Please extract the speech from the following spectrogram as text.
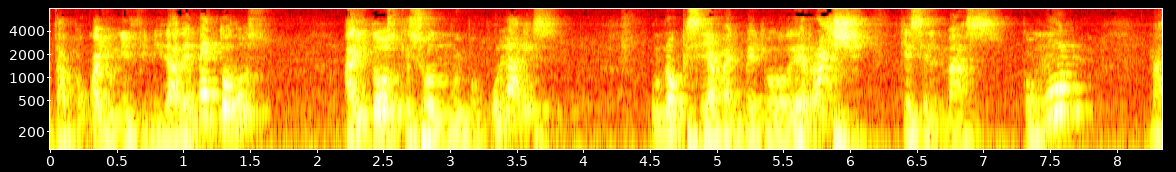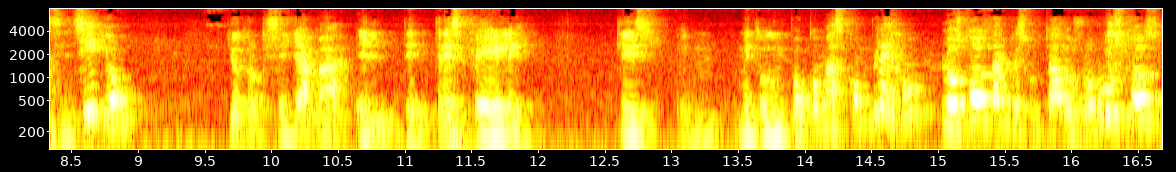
tampoco hay una infinidad de métodos, hay dos que son muy populares. Uno que se llama el método de Rash, que es el más común, más sencillo, y otro que se llama el de 3PL, que es un método un poco más complejo. Los dos dan resultados robustos,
